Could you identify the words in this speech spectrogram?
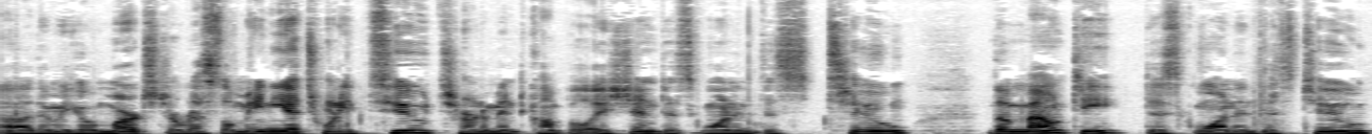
Uh, then we go March to WrestleMania 22 Tournament Compilation, Disc 1 and Disc 2. The Mountie, Disc 1 and Disc 2.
